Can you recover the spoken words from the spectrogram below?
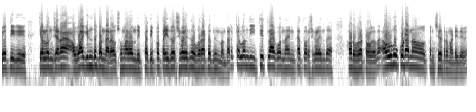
ಇವತ್ತಿಗೆ ಕೆಲವೊಂದು ಜನ ಅವಾಗಿಂದ ಬಂದಾರ. ಸುಮಾರು ಒಂದು ಇಪ್ಪತ್ತು ಇಪ್ಪತ್ತೈದು ವರ್ಷಗಳಿಂದ ಹೋರಾಟದಿಂದ ಬಂದಾರ. ಕೆಲವೊಂದು ಇತ್ತಿತ್ತಲಾಗ ಒಂದು ಎಂಟತ್ತು ವರ್ಷಗಳಿಂದ ಅವ್ರು ಹೋರಾಟ ಒಳಗದ. ಅವ್ರಿಗೂ ಕೂಡ ನಾವು ಕನ್ಸಿಡರ್ ಮಾಡಿದ್ದೇವೆ.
